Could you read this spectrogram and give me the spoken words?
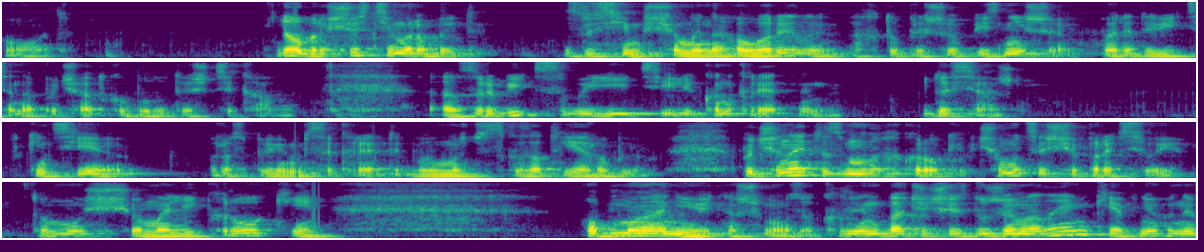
От. Добре, що з цим робити? З усім, що ми наговорили, а хто прийшов пізніше, передивіться на початку, було теж цікаво. Е, Зробіть свої цілі конкретними, досяжними. В кінці розповім секрети, бо ви можете сказати, я робив. Починайте з малих кроків. Чому це ще працює? Тому що малі кроки обманюють наш мозок. Коли він бачить щось дуже маленьке, в нього не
